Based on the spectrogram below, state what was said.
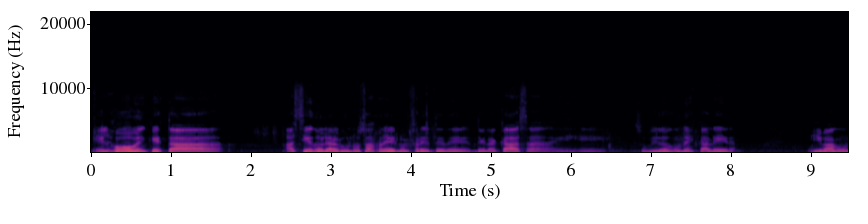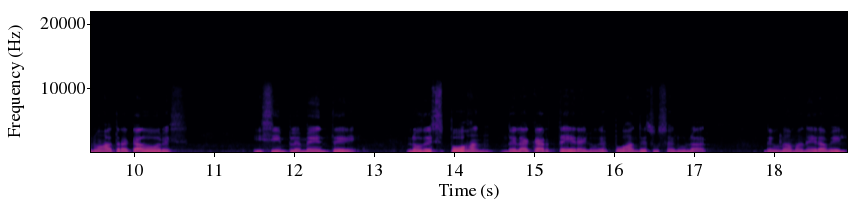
el joven que está haciéndole algunos arreglos al frente de, la casa, eh, eh, subido en una escalera, y van unos atracadores y simplemente lo despojan de la cartera y lo despojan de su celular de una manera vil.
